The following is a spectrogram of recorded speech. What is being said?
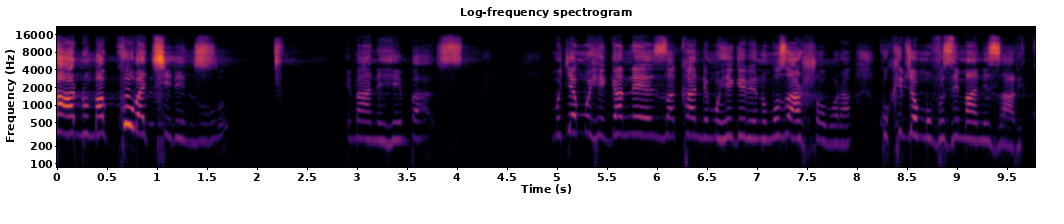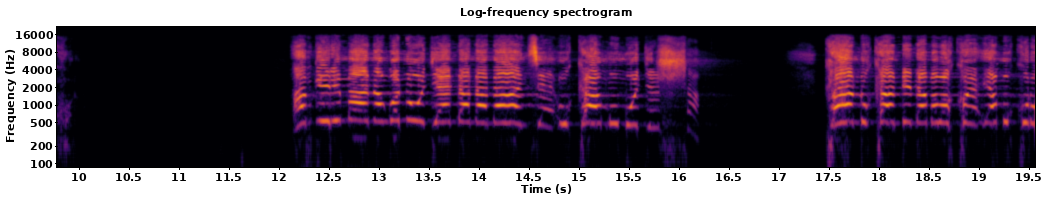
hantu makubakira inzu. Imana ihimbaza. Mujye muhiga neza kandi muhiga ibintu muzashobora kuko ibyo muvuze imana izabikora. Abwira imana ngo nugendana nanjye ukampa umugisha. Kandi ukandinda amaboko ya mukuru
